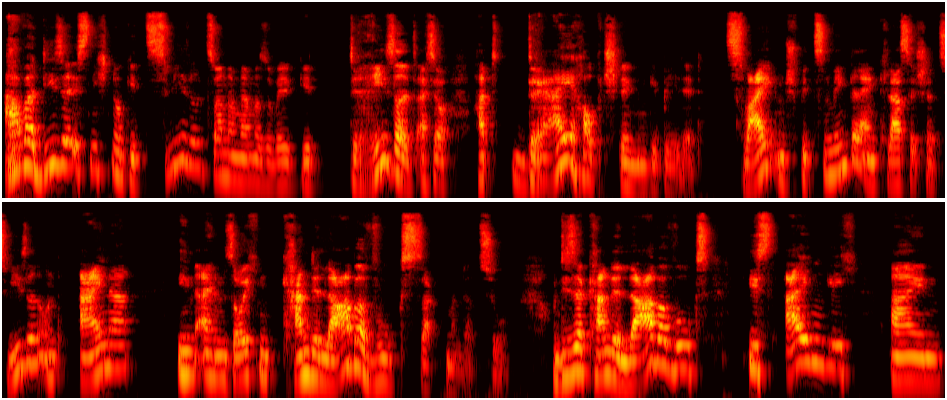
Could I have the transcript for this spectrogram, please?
Aber dieser ist nicht nur gezwieselt, sondern wenn man so will, gedrieselt, also hat drei Hauptständen gebildet. Zwei im Spitzenwinkel, ein klassischer Zwiesel und einer in einem solchen Kandelaberwuchs, sagt man dazu. Und dieser Kandelaberwuchs ist eigentlich ein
